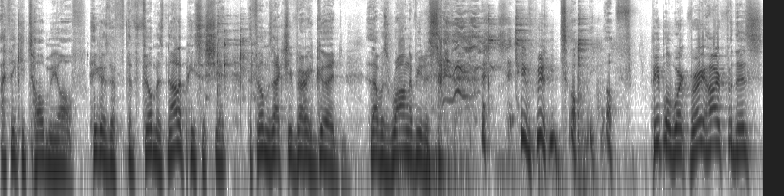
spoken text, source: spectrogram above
I think he told me off. He goes, the, the film is not a piece of shit. The film is actually very good. That was wrong of you to say that. he really told me off. People work very hard for this.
